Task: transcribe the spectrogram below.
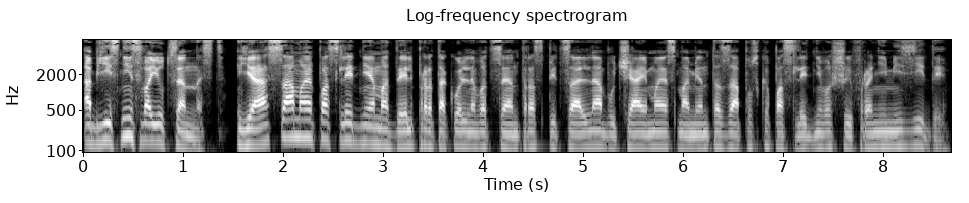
Объясни свою ценность. Я самая последняя модель протокольного центра, специально обучаемая с момента запуска последнего шифра Немезиды.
